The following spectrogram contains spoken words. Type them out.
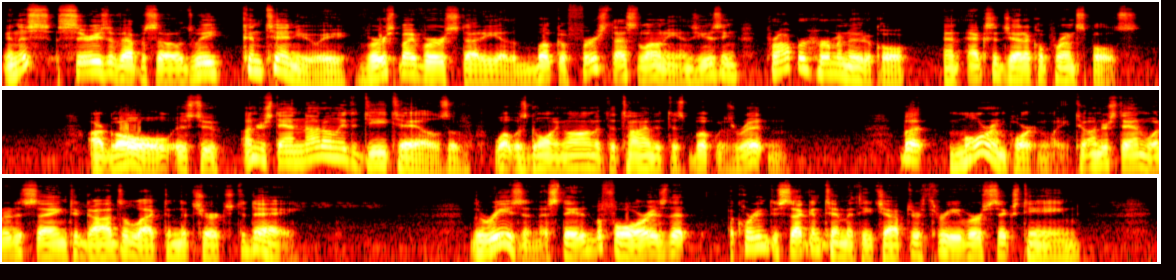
In this series of episodes, we continue a verse by verse study of the book of 1 Thessalonians using proper hermeneutical and exegetical principles. Our goal is to understand not only the details of what was going on at the time that this book was written, but more importantly, to understand what it is saying to God's elect in the church today. The reason, as stated before, is that according to 2 Timothy chapter 3 verse 16,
